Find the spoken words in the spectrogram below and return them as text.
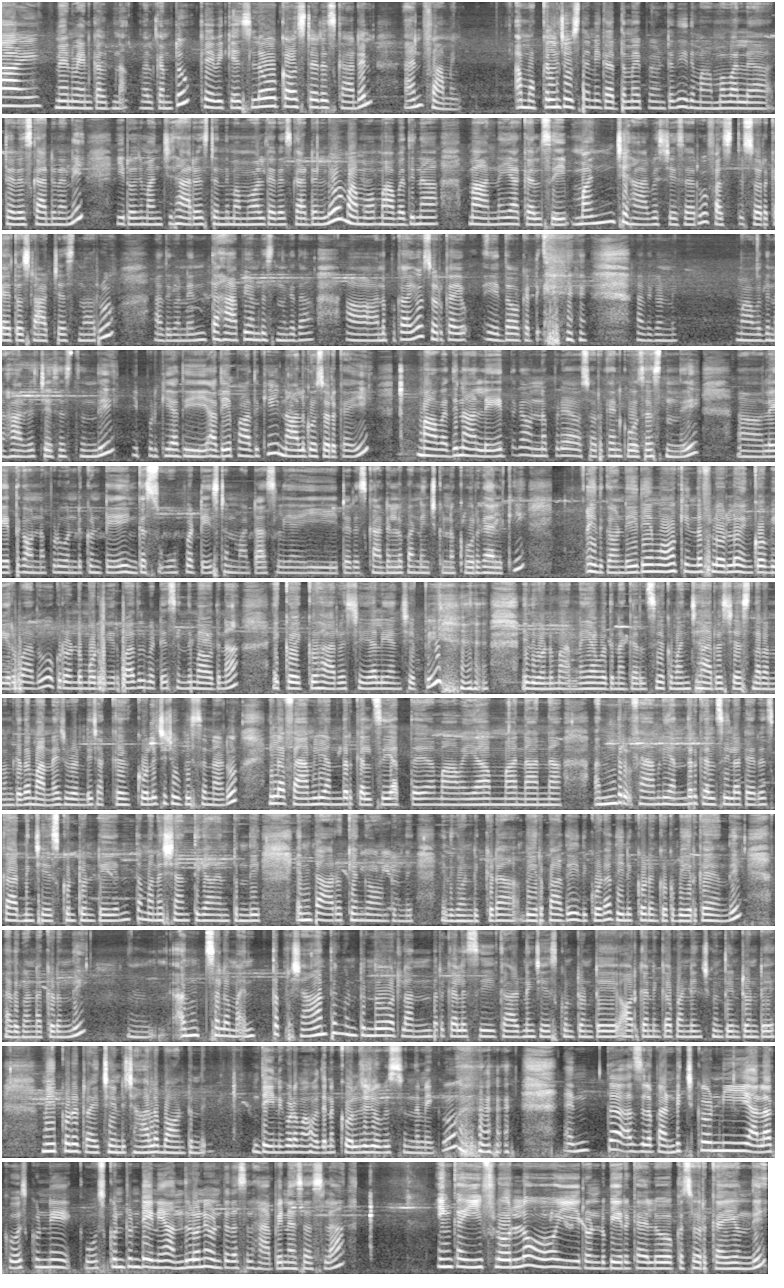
Hi నేను Venu Kalpana. Welcome to కేవీకేస్లో కాస్ట్ గార్డెన్ అండ్ ఫార్మింగ్ ఆ మొక్కల్ని చూస్తే మీకు అర్థమైపోయి ఉంటుంది ఇది మా అమ్మ వాళ్ళ టెర్రస్ గార్డెన్ అని. ఈరోజు మంచి హార్వెస్ట్ ఉంది మా అమ్మ వాళ్ళ టెర్రస్ గార్డెన్లో మా అమ్మ మా వదిన మా అన్నయ్య కలిసి మంచి హార్వెస్ట్ చేశారు. ఫస్ట్ సొరకాయతో స్టార్ట్ చేస్తున్నారు. అదిగోండి ఎంత హ్యాపీ అనిపిస్తుంది కదా. అనపకాయో సొరకాయో ఏదో ఒకటి. అదిగోండి. మా వదిన హార్వెస్ట్ చేసేస్తుంది. ఇప్పటికి అది అదే పాదికి నాలుగో సొరకాయ. మా వదిన లేతగా ఉన్నప్పుడే ఆ సొరకాయని కోసేస్తుంది. లేతగా ఉన్నప్పుడు వండుకుంటే ఇంకా సూపర్ టేస్ట్ అనమాట అసలు ఈ టెరెస్ గార్డెన్లో పండించుకున్న కూరగాయలకి. ఇదిగోండి ఇదేమో కింద ఫ్లోర్లో ఇంకో బీరపాదు ఒక రెండు మూడు బీరపాదులు పెట్టేసింది మా వదిన. ఎక్కువ ఎక్కువ హార్వెస్ట్ చేయాలి అని చెప్పి. ఇదిగోండి మా అన్నయ్య వదిన కలిసి ఒక మంచి హార్వెస్ట్ చేస్తున్నారు అన్నాను కదా. మా అన్నయ్య చూడండి చక్కగా కొలిచి చూపిస్తున్నాడు. ఇలా ఫ్యామిలీ అందరు కలిసి అత్తయ్య మామయ్య అమ్మ నాన్న అందరూ ఫ్యామిలీ అందరు కలిసి ఇలా టెర్రస్ గార్డెనింగ్ చేసుకుంటుంటే ఎంత మనశ్శాంతిగా ఉంటుంది ఎంత ఆరోగ్యంగా ఉంటుంది. ఇదిగోండి ఇక్కడ బీరపాది ఇది కూడా దీనికి కూడా ఇంకొక బీరకాయ ఉంది. అదిగోండి అక్కడ ఉంది అసలు ఎంత ప్రశాంతంగా ఉంటుందో అట్లా అందరు కలిసి గార్డెనింగ్ చేసుకుంటుంటే ఆర్గానిక్గా పండించుకుని తింటుంటే మీరు కూడా ట్రై చేయండి. చాలా బాగుంటుంది. దీన్ని కూడా మా వదిన కొలిచి చూపిస్తుంది మీకు. ఎంత అసలు పండించుకొని అలా కోసుకునే కోసుకుంటుంటేనే అందులోనే ఉంటుంది అసలు హ్యాపీనెస్ అసలు. ఇంకా ఈ ఫ్లోర్లో ఈ రెండు బీరకాయలు ఒక సొరకాయ ఉంది.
